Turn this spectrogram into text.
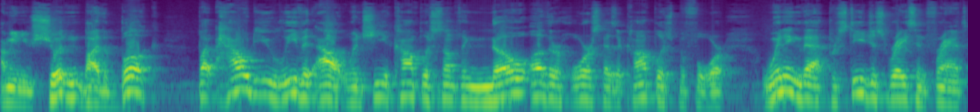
I mean, you shouldn't by the book, but how do you leave it out when she accomplished something no other horse has accomplished before? Winning that prestigious race in France,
